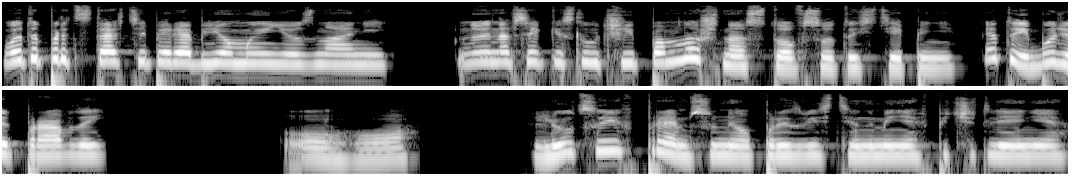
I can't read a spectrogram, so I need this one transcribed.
Вот и представь теперь объемы ее знаний. Ну и на всякий случай помножь на сто в сотой степени. Это и будет правдой. Ого. Люций впрямь сумел произвести на меня впечатление,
